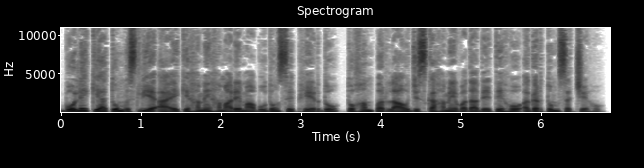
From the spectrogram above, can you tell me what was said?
بولے، کیا تم اس لیے آئے کہ ہمیں ہمارے معبودوں سے پھیر دو؟ تو ہم پر لاؤ جس کا ہمیں ودا دیتے ہو اگر تم سچے ہو۔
